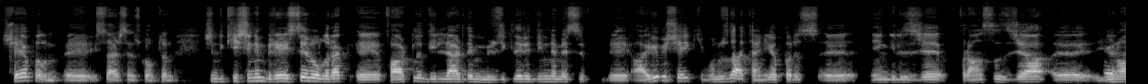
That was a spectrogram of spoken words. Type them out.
şey yapalım, eee, isterseniz komutanım. Şimdi kişinin bireysel olarak, eee, farklı dillerde müzikleri dinlemesi, eee, ayrı bir şey ki bunu zaten yaparız. Eee, İngilizce, Fransızca, eee, Evet.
